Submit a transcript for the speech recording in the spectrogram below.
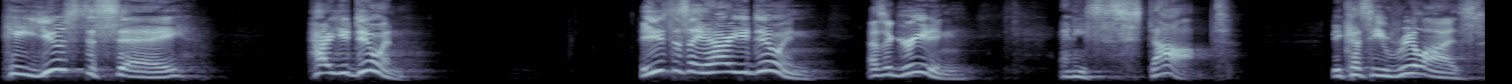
he used to say, How are you doing? He used to say, How are you doing? as a greeting. And he stopped because he realized,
